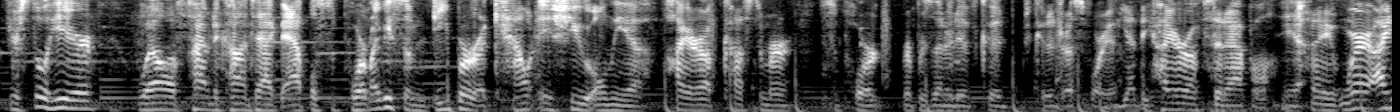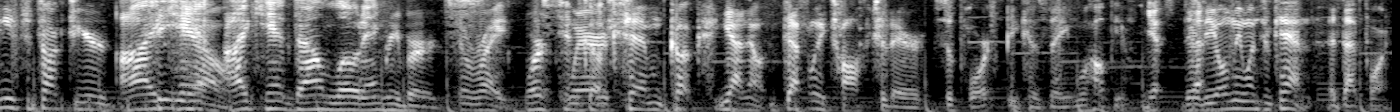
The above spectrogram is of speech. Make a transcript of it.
If you're still here, well, it's time to contact Apple support. Might be some deeper account issue only a higher up customer support representative could could address for you. Yeah, the higher ups at Apple Yeah. say, where I need to talk to your I CEO. can't I can't download Angry Birds. Right. Where's Tim Where's Cook? Tim Cook? Yeah, no, definitely talk to their support because they will help you. Yep. They're That- the only ones who can at that point.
